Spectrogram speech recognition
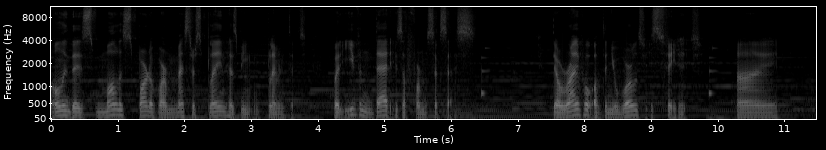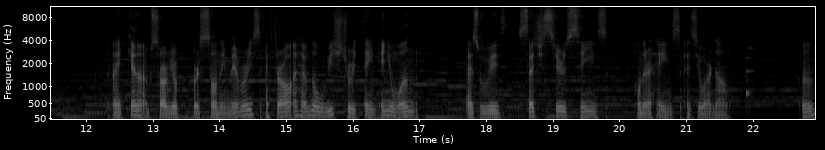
Only the smallest part of our master's plan has been implemented, but even that is a form of success. The arrival of the new world is fated. I I cannot absorb your persona and memories, after all I have no wish to retain anyone as with such serious sins on their hands as you are now. Huh?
